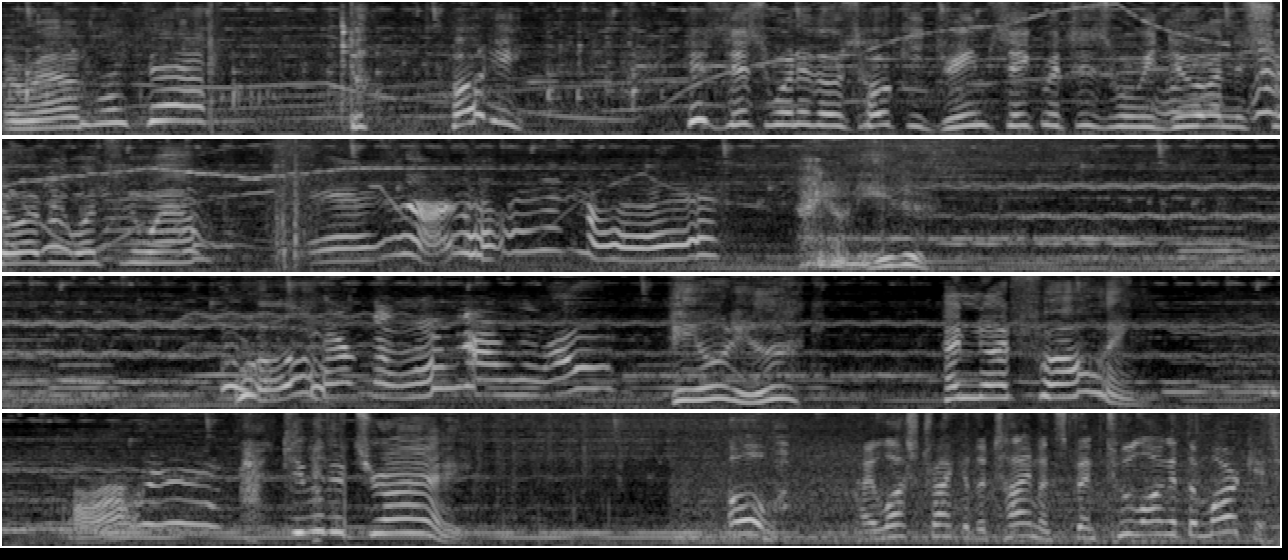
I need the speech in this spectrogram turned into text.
Around like that? Odie, is this one of those hokey dream sequences where we do on the show every once in a while? I don't either. Whoa. Hey, Odie, look. I'm not falling. Give it a try. Oh, I lost track of the time and spent too long at the market.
